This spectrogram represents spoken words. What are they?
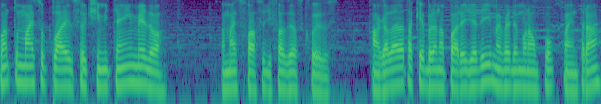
Quanto mais supply o seu time tem, melhor. É mais fácil de fazer as coisas. A galera tá quebrando a parede ali, mas vai demorar um pouco para entrar.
